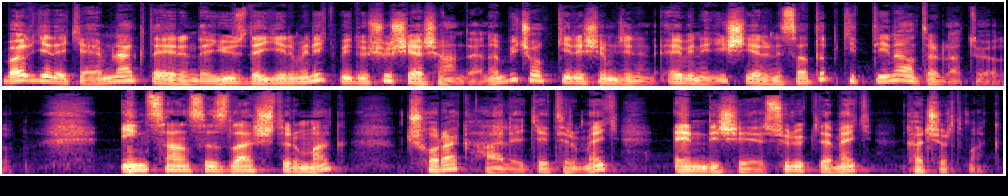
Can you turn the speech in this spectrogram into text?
bölgedeki emlak değerinde %20'lik bir düşüş yaşandığını, birçok girişimcinin evini iş yerini satıp gittiğini hatırlatıyordu. İnsansızlaştırmak, çorak hale getirmek, endişeye sürüklemek, kaçırtmak.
